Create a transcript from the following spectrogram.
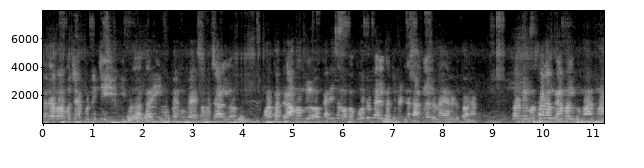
చంద్రబాబు వచ్చినప్పటి నుంచి ఇప్పుడు దాకా ఈ ముప్పై ముప్పై సంవత్సరాల్లో ఒక గ్రామంలో కనీసం ఒక కోటి రూపాయలు ఖర్చు పెట్టిన దాఖలాలు ఉన్నాయని అడుగుతా ఉన్నాను మనం మేము వస్తాం గ్రామాలకు మా మా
